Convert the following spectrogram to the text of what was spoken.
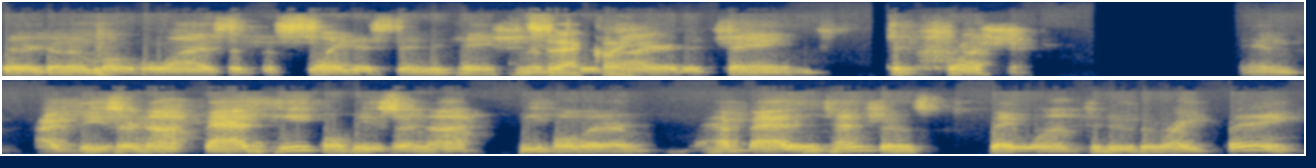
that are going to mobilize at the slightest indication exactly. of a desire to change to crush it. And I, these are not bad people. These are not people that are have bad intentions. They want to do the right thing,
